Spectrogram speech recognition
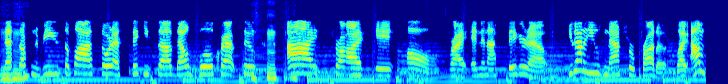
that mm-hmm. stuff from the beauty supply store, that sticky stuff, that was bull crap too. I tried it all, right? And then I figured out you gotta use natural products. Like I'm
